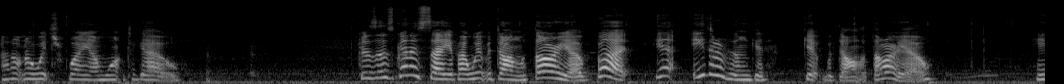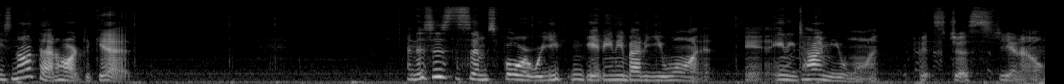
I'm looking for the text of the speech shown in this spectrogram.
I don't know which way I want to go. Because I was going to say if I went with Don Lothario, but yeah, either of them get, get with Don Lothario. He's not that hard to get. And this is The Sims 4 where you can get anybody you want anytime you want. It's just, you know.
